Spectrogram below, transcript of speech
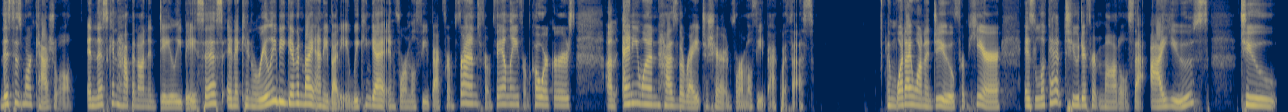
This is more casual. And this can happen on a daily basis and it can really be given by anybody. We can get informal feedback from friends, from family, from coworkers. Um, anyone has the right to share informal feedback with us. And what I want to do from here is look at two different models that I use to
